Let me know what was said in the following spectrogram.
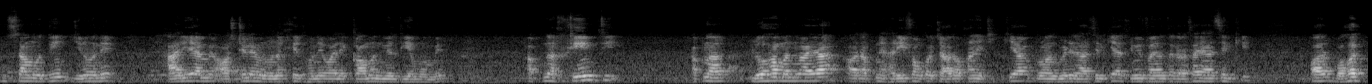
हुसामुद्दीन, जिन्होंने हालिया में ऑस्ट्रेलिया में मुनद होने वाले कॉमनवेल्थ गेमों में अपना कीमती अपना लोहा मनवाया और अपने हरीफों को चारों खाने चिक किया ब्रॉन्ज मेडल हासिल किया सेमीफाइनल तक रसाई हासिल की और बहुत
